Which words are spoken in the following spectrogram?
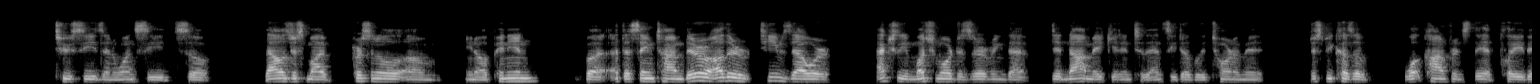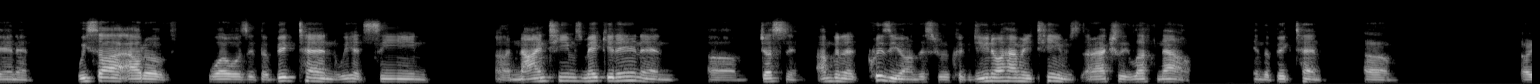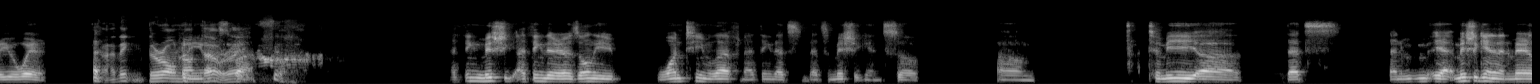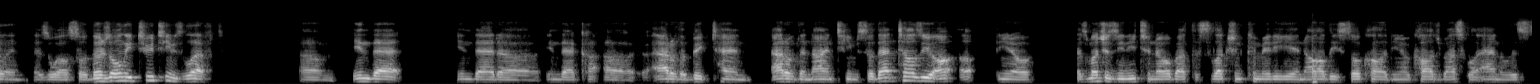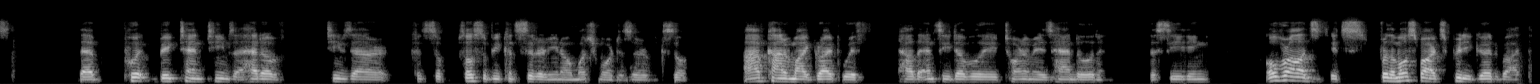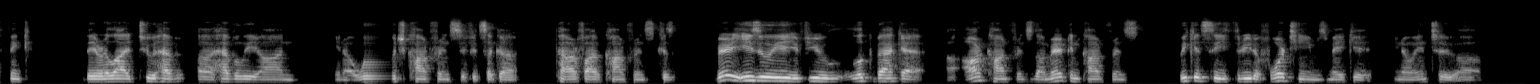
two seeds and one seed. So that was just my personal, um, you know, opinion. But at the same time, there are other teams that were actually much more deserving that did not make it into the NCAA tournament just because of what conference they had played in. And we saw out of what was it, the Big Ten, we had seen uh, nine teams make it in. And um, Justin, I'm going to quiz you on this real quick. Do you know how many teams are actually left now in the Big Ten? Um, are you aware? I think they're all knocked out, right? I think Michigan. I think there is only one team left, and I think that's that's Michigan. So, um, to me, uh, that's and yeah, Michigan and Maryland as well. So there's only two teams left um, in that in that uh, in that uh, out of the Big Ten, out of the nine teams. So that tells you, uh, uh, you know, as much as you need to know about the selection committee and all these so-called, you know, college basketball analysts that put Big Ten teams ahead of teams that are supposed to be considered, you know, much more deserving. So I have kind of my gripe with how the NCAA tournament is handled and the seeding. Overall, it's it's for the most part it's pretty good, but I think they rely too hev- uh, heavily on you know which conference if it's like a Power Five conference because very easily if you look back at uh, our conference, the American Conference, we could see three to four teams make it, you know, into uh,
